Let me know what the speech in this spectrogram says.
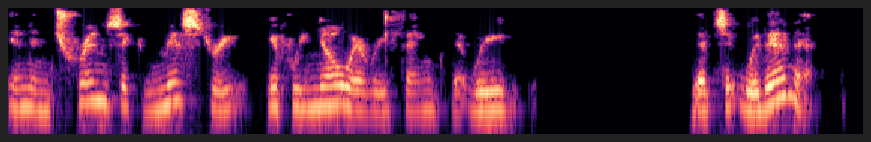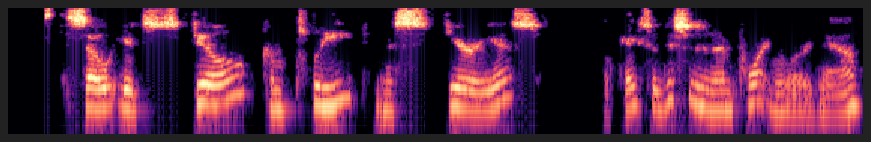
an intrinsic mystery if we know everything that we that's within it. So it's still complete, mysterious. Okay, so this is an important word now.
